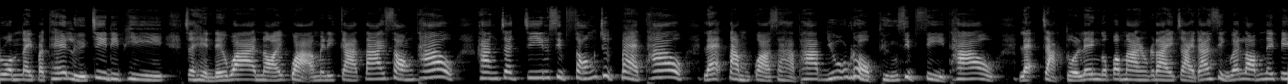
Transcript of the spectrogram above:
รวมในประเทศหรือ GDP จะเห็นได้ว่าน้อยกว่าอเมริกาใต้ 2 เท่า ห่างจากจีน 12.8 เท่า และต่ำกว่าสหภาพยุโรปถึง 14 เท่าและจากตัวเลขงบประมาณรายจ่ายด้านสิ่งแวดล้อมในปี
